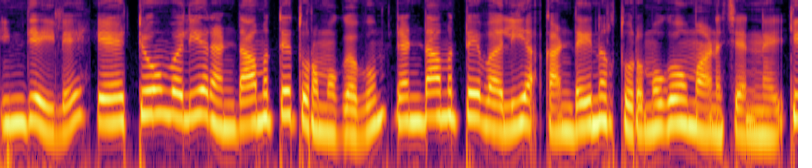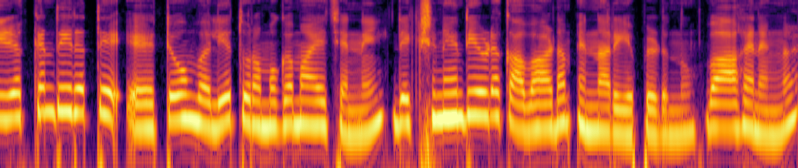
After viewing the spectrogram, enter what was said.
ഇന്ത്യയിലെ ഏറ്റവും വലിയ രണ്ടാമത്തെ തുറമുഖവും രണ്ടാമത്തെ വലിയ കണ്ടെയ്നർ തുറമുഖവുമാണ് ചെന്നൈ. കിഴക്കൻ തീരത്തെ ഏറ്റവും വലിയ തുറമുഖമായ ചെന്നൈ ദക്ഷിണേന്ത്യയുടെ കവാടം എന്നറിയപ്പെടുന്നു. വാഹനങ്ങൾ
